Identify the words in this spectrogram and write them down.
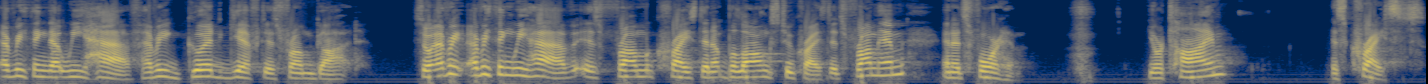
everything that we have, every good gift is from God. So every, everything we have is from Christ and it belongs to Christ. It's from Him and it's for Him. Your time is Christ's.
